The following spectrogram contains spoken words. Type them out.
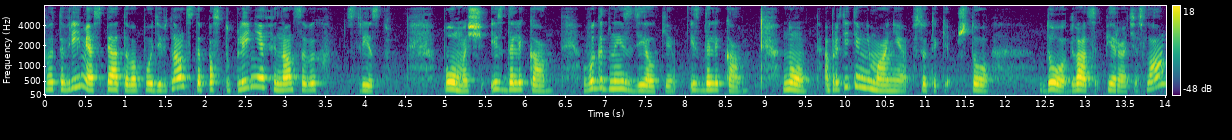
в это время с 5 по 19 поступление финансовых средств помощь издалека, выгодные сделки издалека. Но обратите внимание все-таки, что до 21 числа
